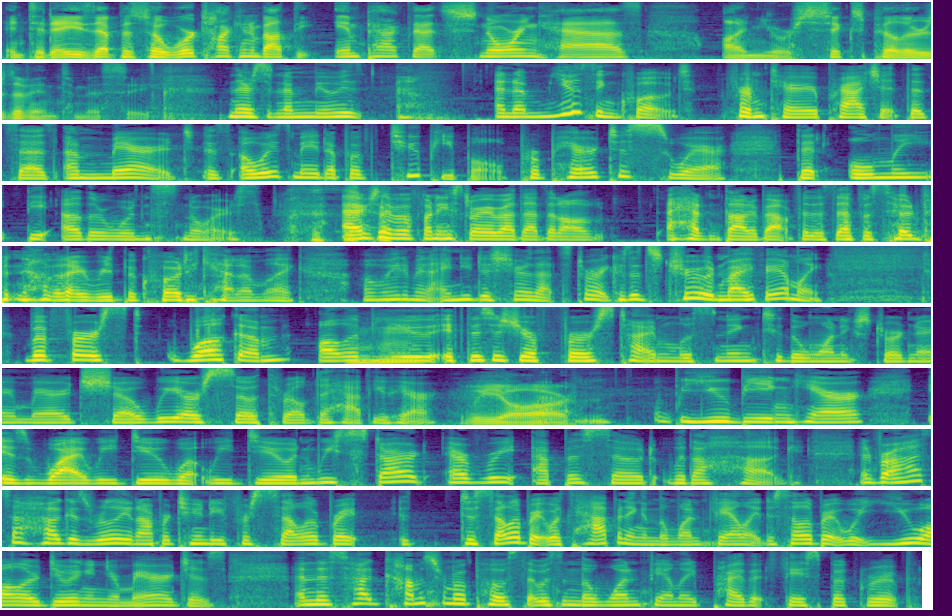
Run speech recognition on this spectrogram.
In today's episode, we're talking about the impact that snoring has on your six pillars of intimacy. There's an, an amusing quote from Terry Pratchett that says, A marriage is always made up of two people prepared to swear that only the other one snores. I actually have a funny story about that that I'll I hadn't thought about for this episode, but now that I read the quote again, I'm like, oh, wait a minute, I need to share that story because it's true in my family. But first, welcome all of mm-hmm. you. If this is your first time listening to the One Extraordinary Marriage Show, we are so thrilled to have you here. We are. Um, you being here is why we do what we do. And we start every episode with a hug. And for us, a hug is really an opportunity for celebrate to celebrate what's happening in the one family, to celebrate what you all are doing in your marriages. And this hug comes from a post that was in the one family private Facebook group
